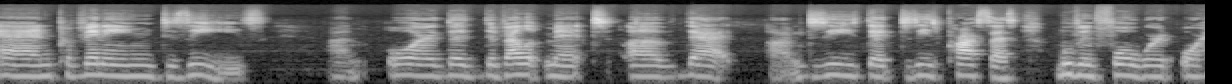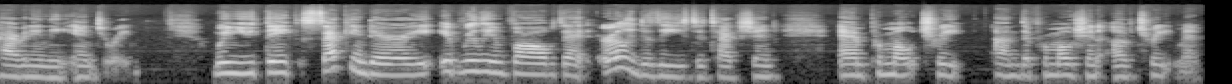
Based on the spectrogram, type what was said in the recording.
and preventing disease um, or the development of that um, disease, that disease process moving forward or having any injury. When you think secondary, it really involves that early disease detection and promote treat um, the promotion of treatment.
